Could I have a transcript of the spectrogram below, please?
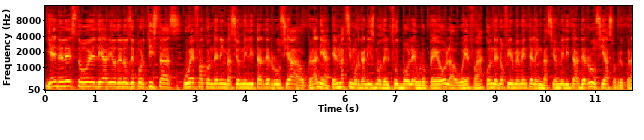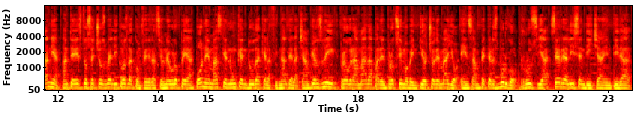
Y en el esto, el diario de los deportistas. UEFA condena invasión militar de Rusia a Ucrania. El máximo organismo del fútbol europeo, la UEFA, condenó firmemente la invasión militar de Rusia sobre Ucrania. Ante estos hechos bélicos, la Confederación Europea pone más que nunca en duda que la final de la Champions League, programada para el próximo 28 de mayo en San Petersburgo, Rusia, se realice en dicha entidad.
